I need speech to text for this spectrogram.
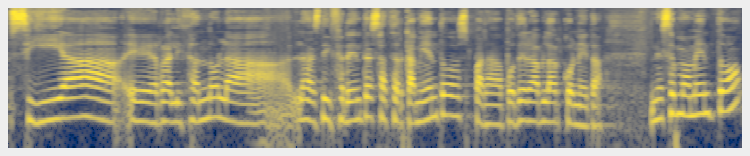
seguía eh, realizando la- los diferentes acercamientos para poder hablar con ETA. En ese momento,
